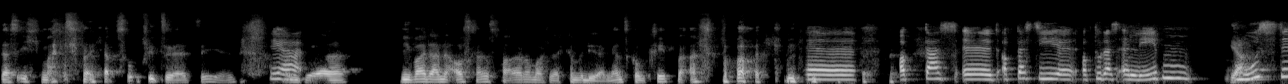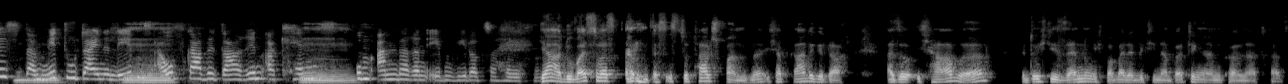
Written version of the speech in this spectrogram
dass ich manchmal, ich habe so viel zu erzählen. Ja. Und, äh, wie war deine Ausgangsfrage nochmal? Vielleicht können wir die dann ganz konkret beantworten. Äh, ob, das, äh, ob, das die, ob du das erleben ja. musstest, damit mhm. du deine Lebensaufgabe darin erkennst, mhm. um anderen eben wieder zu helfen. Ja, du weißt du was, das ist total spannend. Ne? Ich habe gerade gedacht, also ich habe durch die Sendung, ich war bei der Bettina Böttinger im Kölner Treff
